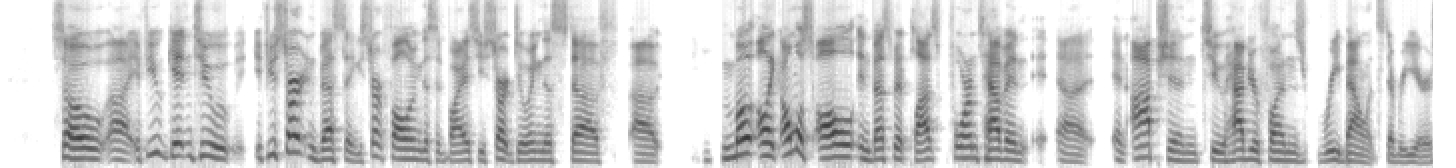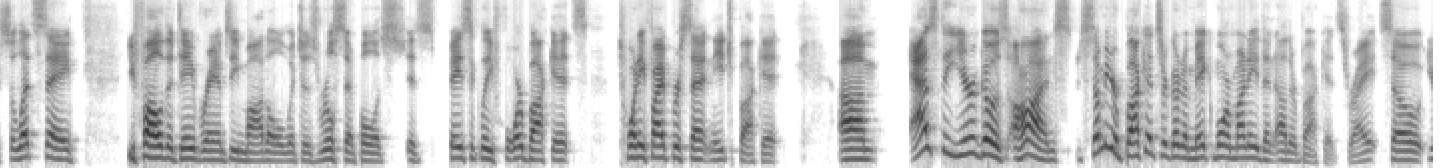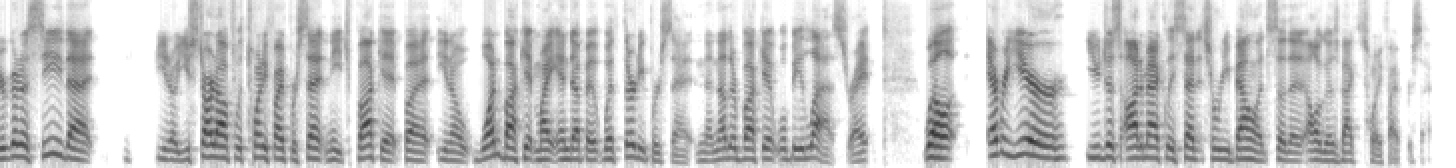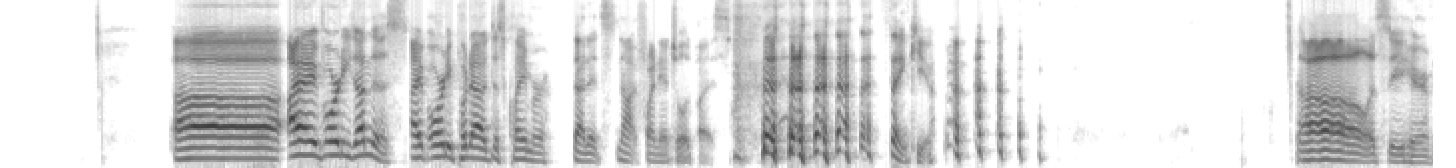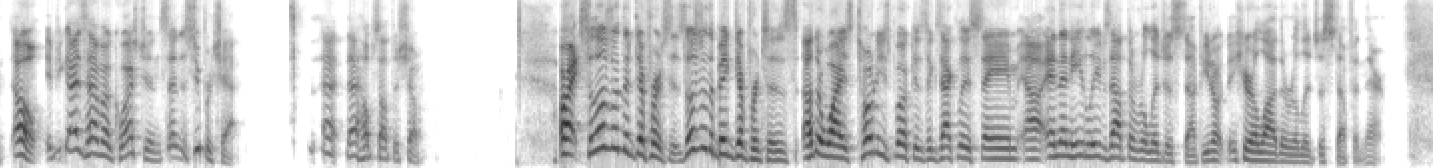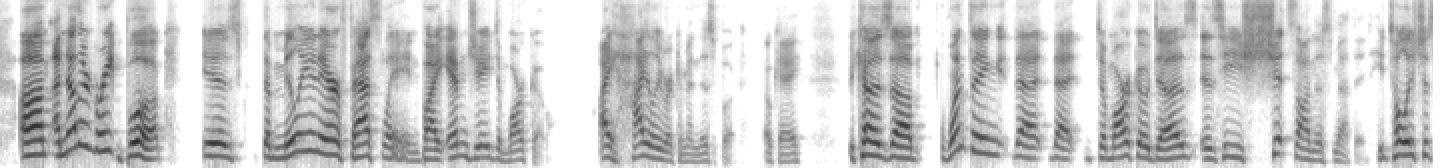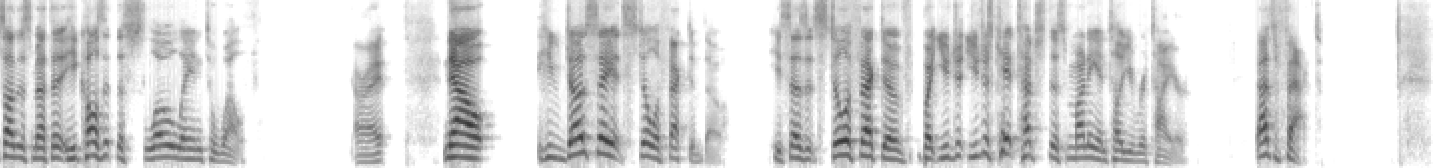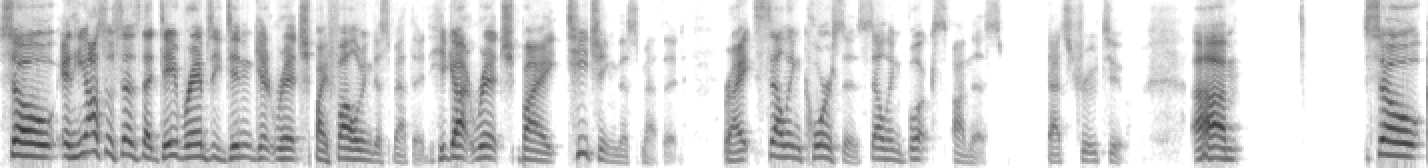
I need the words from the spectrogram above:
So uh, if you get into, if you start investing, you start following this advice, you start doing this stuff. Uh, mo- like almost all investment platforms have an uh, an option to have your funds rebalanced every year. So let's say you follow the Dave Ramsey model, which is real simple. It's it's basically four buckets, 25% in each bucket. Um, as the year goes on, some of your buckets are going to make more money than other buckets, right? So you're going to see that you know you start off with 25% in each bucket but you know one bucket might end up with 30% and another bucket will be less right? Well every year you just automatically set it to rebalance so that it all goes back to 25% uh i've already done this. I've already put out a disclaimer that it's not financial advice thank you Oh, let's see here. Oh, if you guys have a question, send a super chat. That that helps out the show. All right, so those are the differences. Those are the big differences. Otherwise, Tony's book is exactly the same, uh, and then he leaves out the religious stuff. You don't hear a lot of the religious stuff in there. Um, another great book is The Millionaire Fast Lane by MJ DeMarco. I highly recommend this book. Okay, because um, one thing that that DeMarco does is he shits on this method. He totally shits on this method. He calls it the slow lane to wealth. All right. Now, he does say it's still effective though. He says it's still effective, but you just you just can't touch this money until you retire. That's a fact. So, and he also says that Dave Ramsey didn't get rich by following this method. He got rich by teaching this method, right? Selling courses, selling books on this. That's true too. Um, so,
